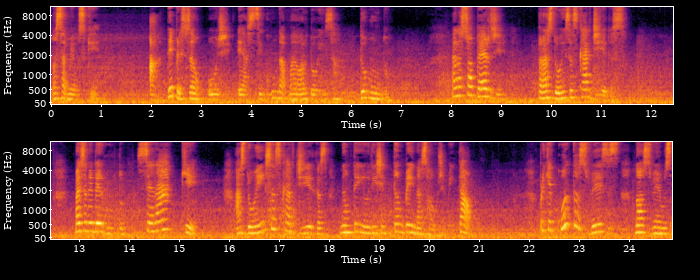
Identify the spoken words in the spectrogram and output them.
nós sabemos que a depressão hoje é a segunda maior doença do mundo. Ela só perde para as doenças cardíacas. Mas eu me pergunto, será que as doenças cardíacas não têm origem também na saúde mental? Porque quantas vezes nós vemos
